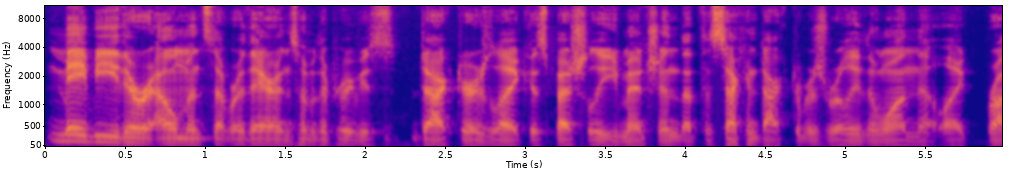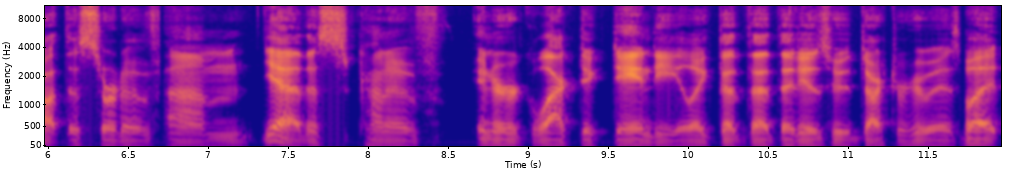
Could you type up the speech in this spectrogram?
maybe there were elements that were there in some of the previous doctors like especially you mentioned that the second doctor was really the one that like brought this sort of um yeah this kind of intergalactic dandy like that that that is who doctor who is. But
